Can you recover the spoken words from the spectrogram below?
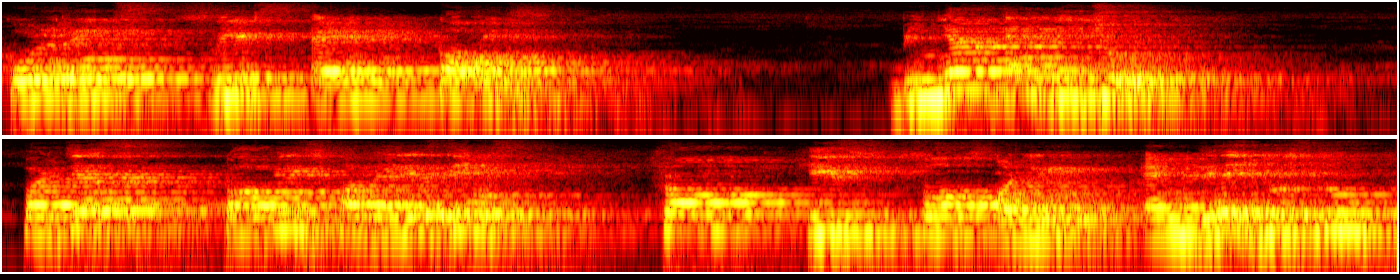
cold drinks, sweets and toffees. Binya and Biju purchased toffees or various things from his shops only and they used to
